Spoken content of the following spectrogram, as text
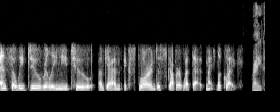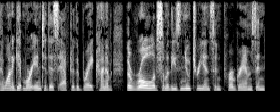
And so we do really need to, again, explore and discover what that might look like. Right. I want to get more into this after the break, kind of the role of some of these nutrients and programs and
